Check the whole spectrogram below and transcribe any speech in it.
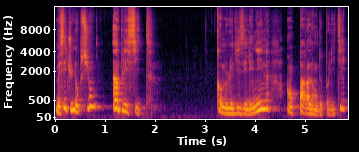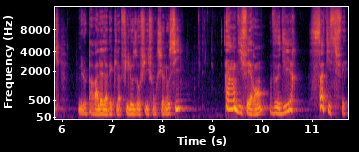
mais c'est une option implicite. Comme le disait Lénine en parlant de politique, mais le parallèle avec la philosophie fonctionne aussi, indifférent veut dire satisfait.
